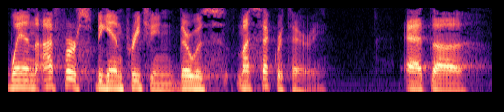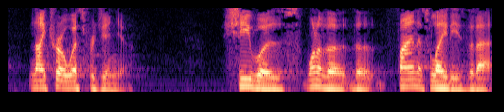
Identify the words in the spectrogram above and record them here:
When I first began preaching, there was my secretary at uh, Nitro, West Virginia. She was one of the, the finest ladies that I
